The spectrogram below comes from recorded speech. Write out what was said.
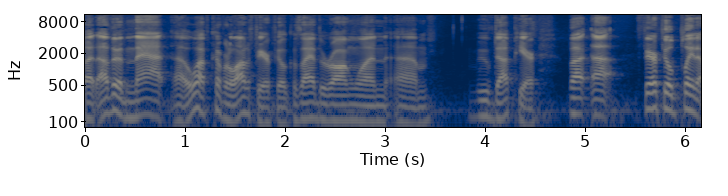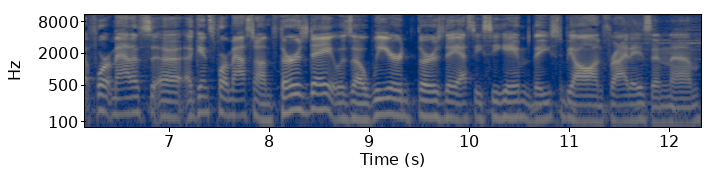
But other than that, uh, oh, I've covered a lot of Fairfield because I had the wrong one um, moved up here. But uh, Fairfield played at Fort Madison uh, against Fort Madison on Thursday. It was a weird Thursday SEC game. They used to be all on Fridays, and um,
